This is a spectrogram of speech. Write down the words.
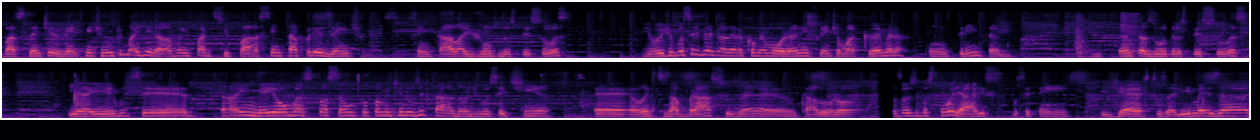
bastante evento que a gente nunca imaginava em participar sem estar presente, né? sem estar lá junto das pessoas. E hoje você vê a galera comemorando em frente a uma câmera com 30 e tantas outras pessoas. E aí você tá em meio a uma situação totalmente inusitada, onde você tinha é, antes abraços, né, calorosos, hoje você tem olhares, você tem gestos ali, mas a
